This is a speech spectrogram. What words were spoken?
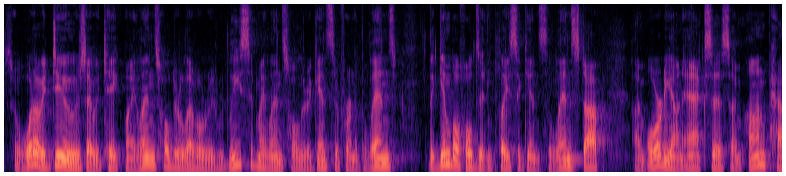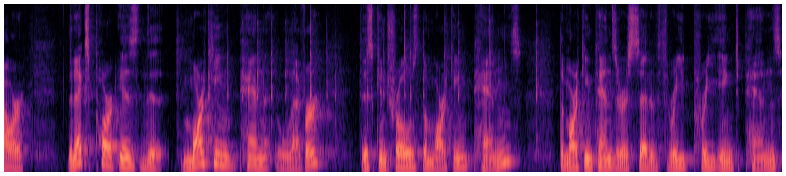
So what I would do is I would take my lens holder lever, release my lens holder against the front of the lens. The gimbal holds it in place against the lens stop. I'm already on axis, I'm on power. The next part is the marking pen lever. This controls the marking pens. The marking pens are a set of three pre-inked pens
